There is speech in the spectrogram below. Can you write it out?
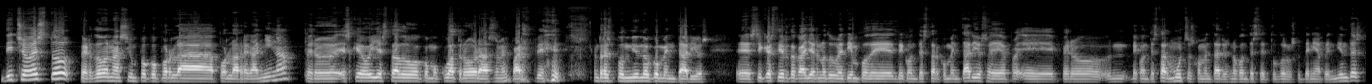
dicho esto, perdón así un poco por la, por la regañina, pero es que hoy he estado como cuatro horas, me parece, respondiendo comentarios. Eh, sí que es cierto que ayer no tuve tiempo de, contestar comentarios, eh, eh, pero de contestar muchos comentarios, no contesté todos los que tenía pendientes,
